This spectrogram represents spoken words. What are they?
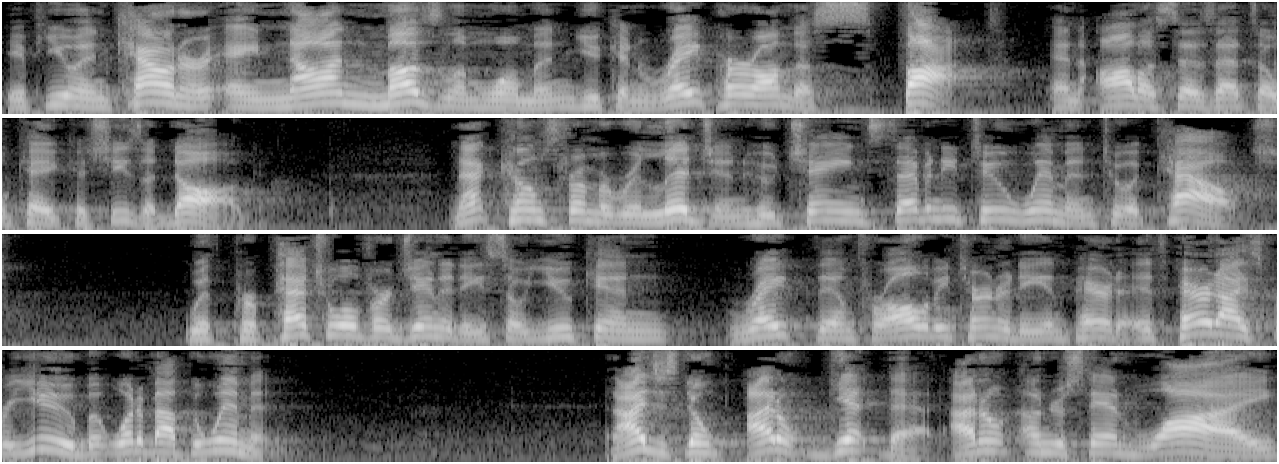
if you encounter a non-Muslim woman, you can rape her on the spot and Allah says that's okay because she's a dog. And that comes from a religion who chained 72 women to a couch with perpetual virginity so you can rape them for all of eternity in paradise. It's paradise for you, but what about the women? And I just don't, I don't get that. I don't understand why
